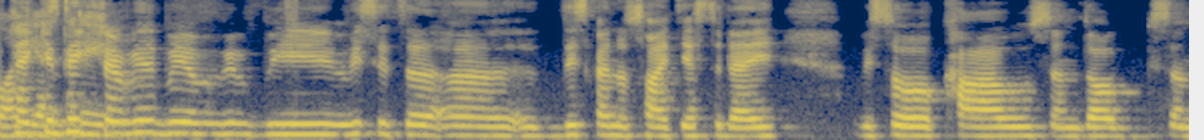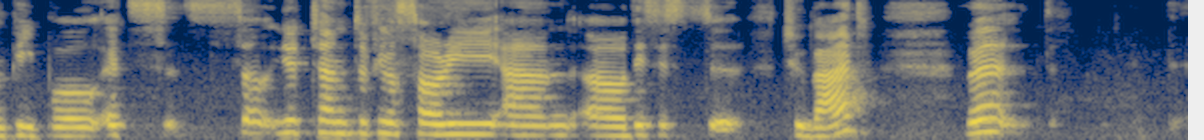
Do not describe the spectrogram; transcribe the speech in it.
taking picture. We, we, we, we visited uh, this kind of site yesterday. We saw cows and dogs and people. It's, it's so you tend to feel sorry and oh, this is too, too bad. But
